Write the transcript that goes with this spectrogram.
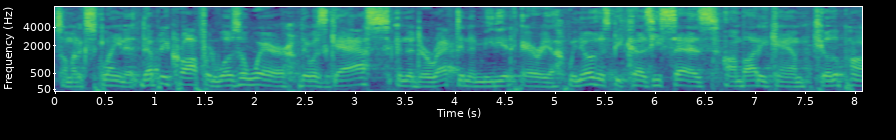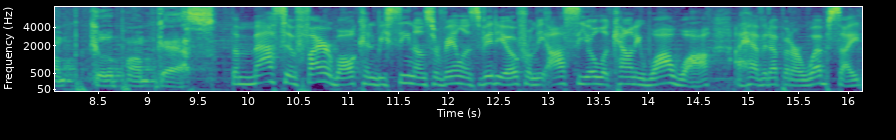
so I'm going to explain it. Deputy Crawford was aware there was gas in the direct and immediate area. We know this because he says on body cam, kill the pump, kill the pump, gas. The massive fireball can be seen on surveillance video from the Osceola County Wawa. I have it up at our website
